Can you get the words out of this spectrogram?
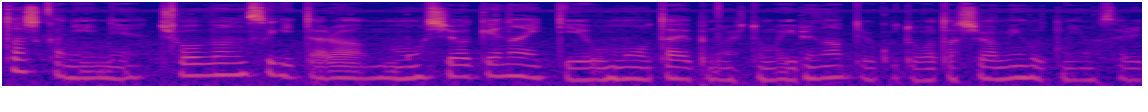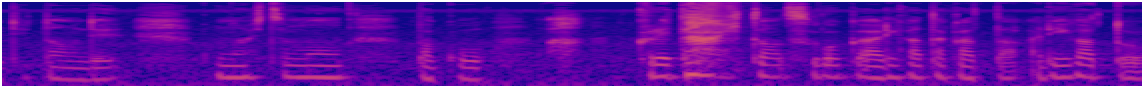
確かにね長文すぎたら申し訳ないって思うタイプの人もいるなということを私は見事に忘れていたのでこの質問箱あくれた人すごくありがたかったありがとう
